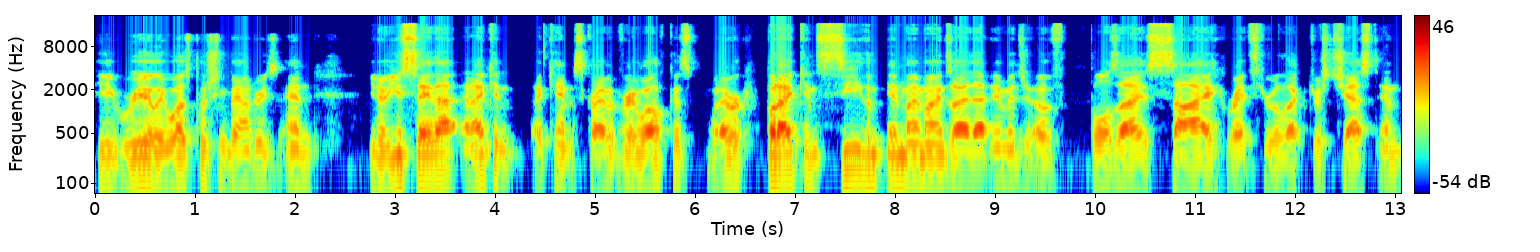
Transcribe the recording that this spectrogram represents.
he really was pushing boundaries and you know you say that and i can i can't describe it very well because whatever but i can see them in my mind's eye that image of bullseye's sai right through elektra's chest and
